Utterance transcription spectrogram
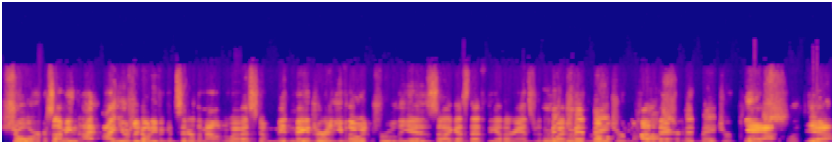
Sure. So, I mean, I, I usually don't even consider the Mountain West a mid major, even though it truly is. So, I guess that's the other answer to the question. Mid major plus. Mid major plus. Yeah. yeah.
